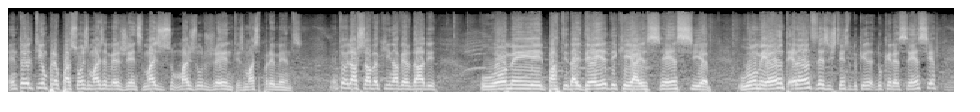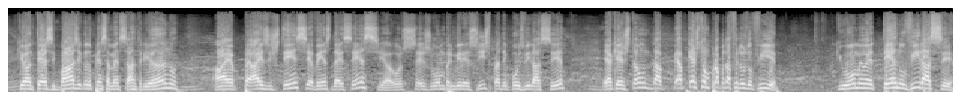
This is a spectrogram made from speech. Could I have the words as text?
Então ele tinha preocupações mais emergentes, mais, mais urgentes, mais prementes. Então ele achava que, na verdade, o homem ele partia da ideia de que a essência, o homem era antes da existência do que, do que a essência, que é uma tese básica do pensamento sartriano. A, a existência vem antes da essência, ou seja, o homem primeiro existe para depois vir a ser. É a questão, da, é a questão própria da filosofia, que o homem é eterno vir a ser.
